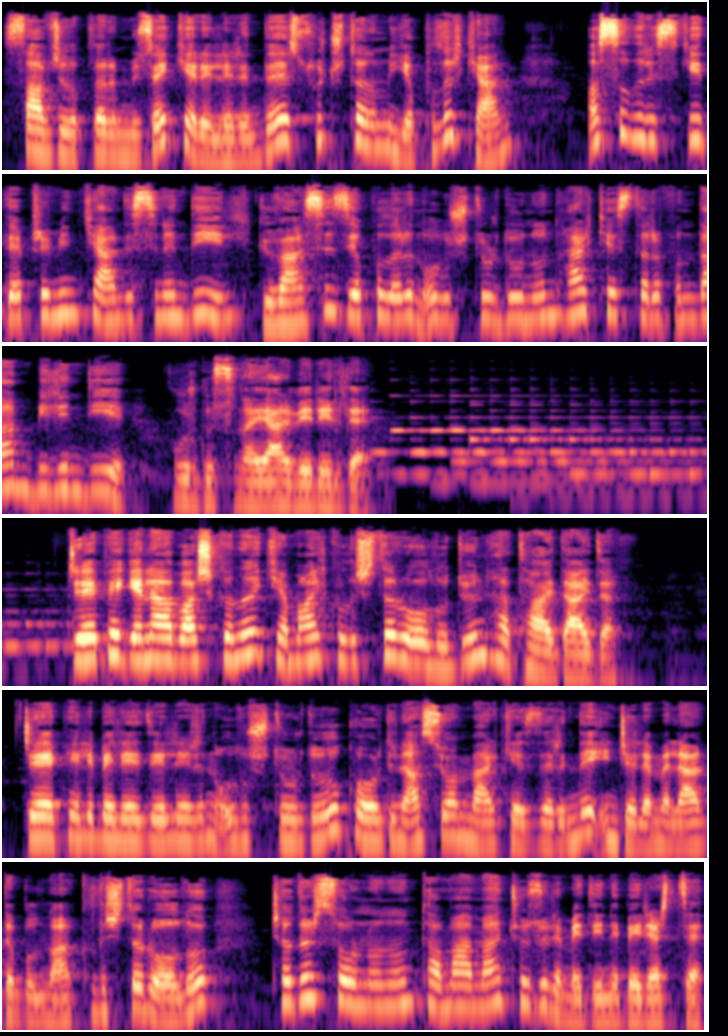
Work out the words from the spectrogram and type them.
Savcılıkların müzekkerelerinde suç tanımı yapılırken asıl riski depremin kendisinin değil güvensiz yapıların oluşturduğunun herkes tarafından bilindiği vurgusuna yer verildi. CHP Genel Başkanı Kemal Kılıçdaroğlu dün Hatay'daydı. CHP'li belediyelerin oluşturduğu koordinasyon merkezlerinde incelemelerde bulunan Kılıçdaroğlu, çadır sorununun tamamen çözülemediğini belirtti.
